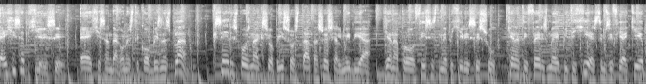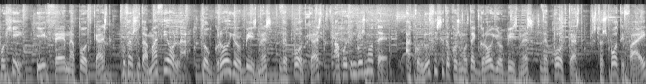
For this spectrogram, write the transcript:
Έχεις επιχείρηση; Έχεις ανταγωνιστικό business plan? Ξέρεις πώς να αξιοποιείς σωστά τα social media για να προωθήσεις την επιχείρησή σου και να τη φέρεις με επιτυχία στην ψηφιακή εποχή; Ήρθε ένα podcast που θα σου τα μάθει όλα. Το Grow Your Business The Podcast από την Cosmote. Ακολούθησε το Cosmote Grow Your Business The Podcast στο Spotify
